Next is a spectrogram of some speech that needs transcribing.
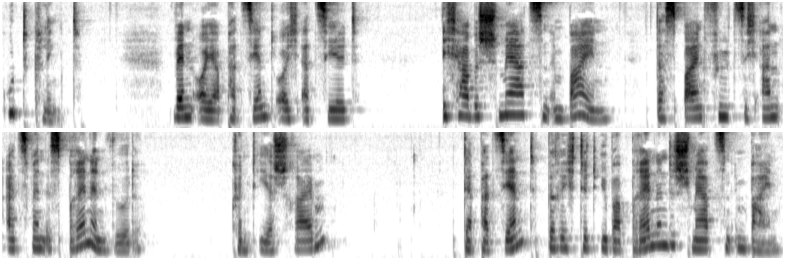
gut klingt. Wenn euer Patient euch erzählt, ich habe Schmerzen im Bein, das Bein fühlt sich an, als wenn es brennen würde, könnt ihr schreiben, der Patient berichtet über brennende Schmerzen im Bein.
